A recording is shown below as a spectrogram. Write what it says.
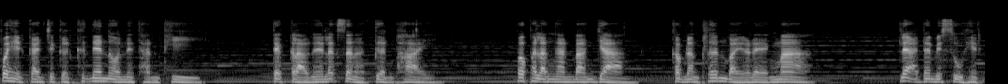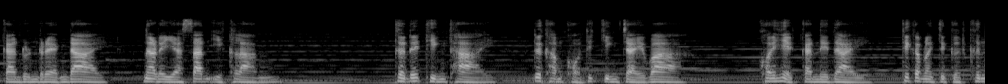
ว่าเหตุการณ์จะเกิดขึ้นแน่นอนในทันที แต่กล่าวในลักษณะเตือนภัย ว่าพลังงานบางอย่างกำลังเคลื่อนไหวแรงมาก และอาจนำไปสู่เหตุการณ์รุนแรงได้ในระยะสั้นอีกครั้ง เธอได้ทิ้งท้ายด้วยคำขอที่จริงใจว่า ขอให้เหตุการณ์ใดๆที่กำลังจะเกิดขึ้น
